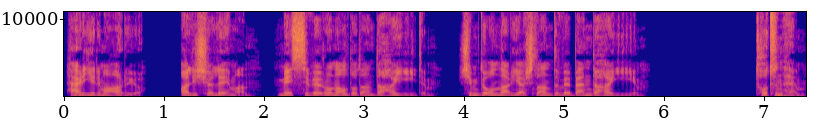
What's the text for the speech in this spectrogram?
her yerim ağrıyor. Alisha Lehman, Messi ve Ronaldo'dan daha iyiydim. Şimdi onlar yaşlandı ve ben daha iyiyim. Tottenham,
